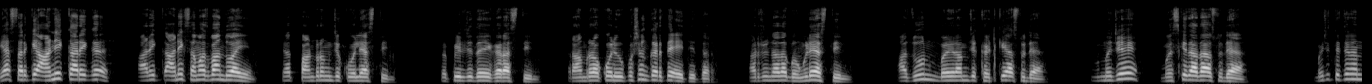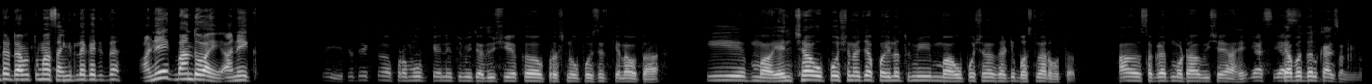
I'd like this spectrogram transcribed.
यासारखे अनेक कार्यक अनेक अनेक समाज बांधव आहे. त्यात पांडुरंगचे कोले असतील कपिलचे दयेकर असतील रामराव कोले उपोषण करते आहे ते तर. अर्जुन दादा घोंगडे असतील. अजून बळीरामचे खटके असू द्या. म्हणजे मस्के दादा असू द्या. म्हणजे त्याच्यानंतर तुम्हाला सांगितलं का तिथं अनेक बांधव आहे अनेक. नाही, याच्यात एक प्रामुख्याने तुम्ही त्या दिवशी एक प्रश्न उपस्थित केला होता की म, यांच्या उपोषणाच्या पहिलं तुम्ही म, उपोषणासाठी बसणार होतात. हा सगळ्यात मोठा विषय आहे. त्याबद्दल काय सांगणार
